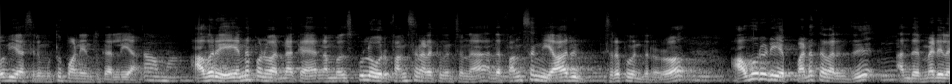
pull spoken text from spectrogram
ஓவிய ஆசிரியர் முத்துப்பாண்டியன் இருக்கார் இல்லையா? அவர் என்ன பண்ணுவார்னாக்க நம்ம ஸ்கூல்ல ஒரு ஃபங்க்ஷன் நடக்குதுன்னு சொன்னா அந்த ஃபங்க்ஷன் யாரு சிறப்பு விருந்தினரோ அவருடைய படத்தை வரைஞ்சு அந்த மேடையில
